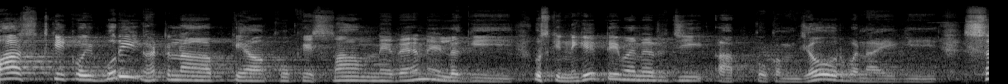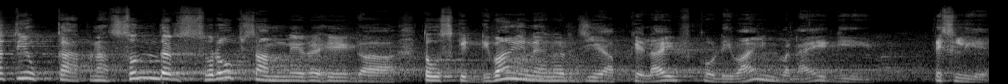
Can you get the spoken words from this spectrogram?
पास्ट की कोई बुरी घटना आपके आँखों के सामने रहने लगी, उसकी निगेटिव एनर्जी आपको कमज़ोर बनाएगी। सतयुग का अपना सुंदर स्वरूप सामने रहेगा तो उसकी डिवाइन एनर्जी आपके लाइफ को डिवाइन बनाएगी। इसलिए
